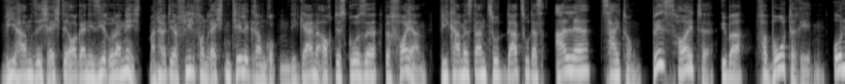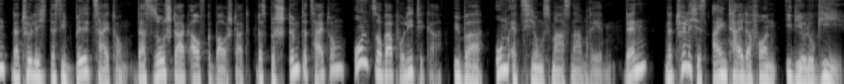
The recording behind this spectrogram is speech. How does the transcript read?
Wie haben sich Rechte organisiert oder nicht? Man hört ja viel von rechten Telegram-Gruppen, die gerne auch Diskurse befeuern. Wie kam es dann zu, dazu, dass alle Zeitungen bis heute über Verbote reden? Und natürlich, dass die Bild-Zeitung das so stark aufgebauscht hat, dass bestimmte Zeitungen und sogar Politiker über Umerziehungsmaßnahmen reden. Denn Natürlich ist ein Teil davon Ideologie,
